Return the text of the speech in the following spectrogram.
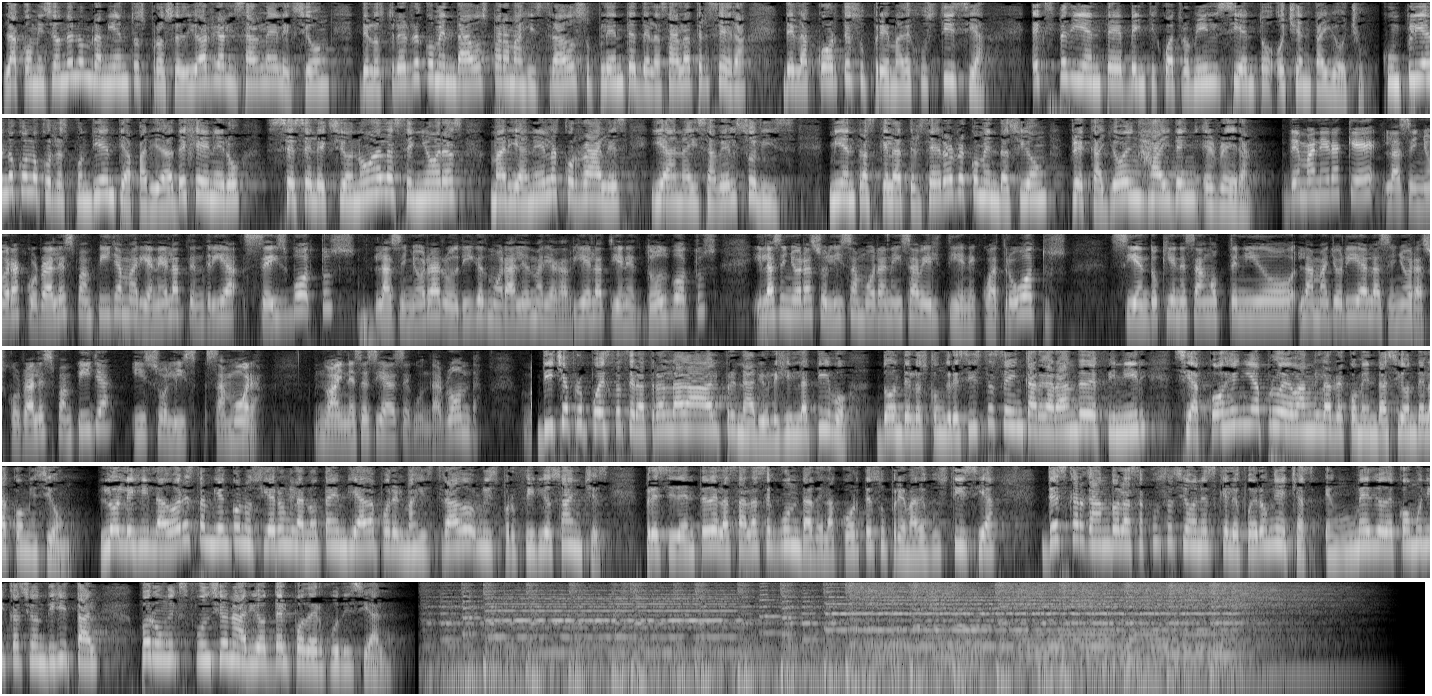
La Comisión de Nombramientos procedió a realizar la elección de los tres recomendados para magistrados suplentes de la Sala Tercera de la Corte Suprema de Justicia, expediente 24.188. Cumpliendo con lo correspondiente a paridad de género, se seleccionó a las señoras Marianela Corrales y Ana Isabel Solís, mientras que la tercera recomendación recayó en Hayden Herrera. De manera que la señora Corrales Pampilla Marianela tendría seis votos, la señora Rodríguez Morales María Gabriela tiene dos votos y la señora Solís Zamora Isabel tiene cuatro votos, siendo quienes han obtenido la mayoría las señoras Corrales Pampilla y Solís Zamora. No hay necesidad de segunda ronda. Dicha propuesta será trasladada al plenario legislativo, donde los congresistas se encargarán de definir si acogen y aprueban la recomendación de la comisión. Los legisladores también conocieron la nota enviada por el magistrado Luis Porfirio Sánchez, presidente de la Sala Segunda de la Corte Suprema de Justicia, descargando las acusaciones que le fueron hechas en un medio de comunicación digital por un exfuncionario del Poder Judicial.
